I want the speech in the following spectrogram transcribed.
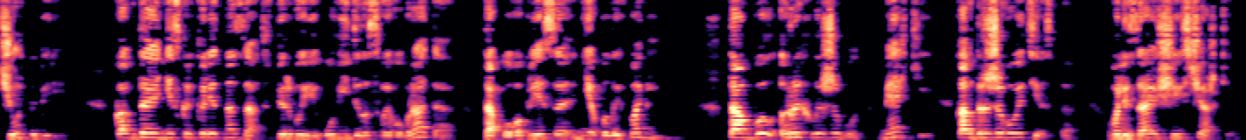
Черт побери, когда я несколько лет назад впервые увидела своего брата, такого пресса не было и в помине. Там был рыхлый живот, мягкий, как дрожжевое тесто, вылезающее из чашки.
